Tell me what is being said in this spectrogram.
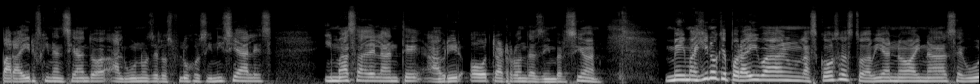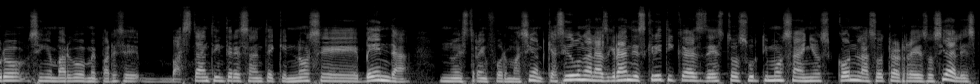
para ir financiando algunos de los flujos iniciales y más adelante abrir otras rondas de inversión. Me imagino que por ahí van las cosas, todavía no hay nada seguro, sin embargo me parece bastante interesante que no se venda nuestra información, que ha sido una de las grandes críticas de estos últimos años con las otras redes sociales.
